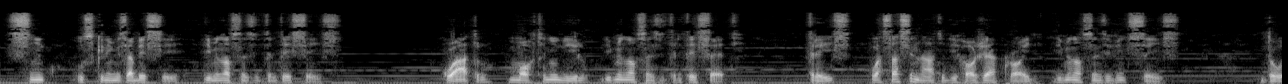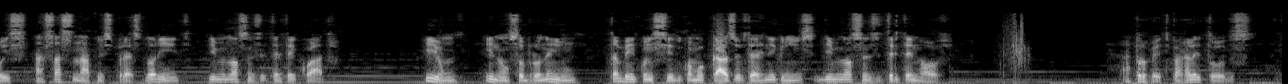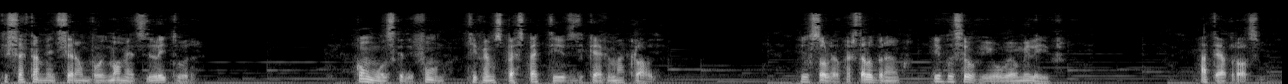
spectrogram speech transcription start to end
5. Os Crimes ABC, de 1936. 4. Morte no Nilo, de 1937. 3. O Assassinato de Roger Ackroyd, de 1926. 2. Assassinato no Expresso do Oriente, de 1934. E 1. E não sobrou nenhum, também conhecido como o Caso dos Dez Negrinhos, de 1939. Aproveite para ler todos, que certamente serão bons momentos de leitura. Com música de fundo, tivemos perspectivas de Kevin MacLeod. Eu sou Léo Castelo Branco e você ouviu o Eu Me Livro. Até a próxima.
